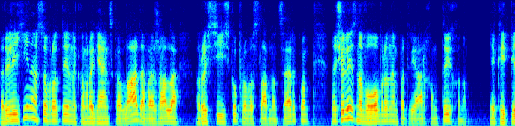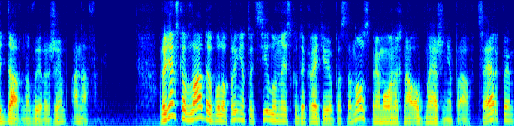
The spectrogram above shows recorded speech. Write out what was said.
релігійним супротивником радянська влада вважала російську православну церкву на чолі з новообраним патріархом Тихоном, який піддав новий режим анафемі. Радянською владою було прийнято цілу низку декретів і постанов, спрямованих на обмеження прав церкви.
